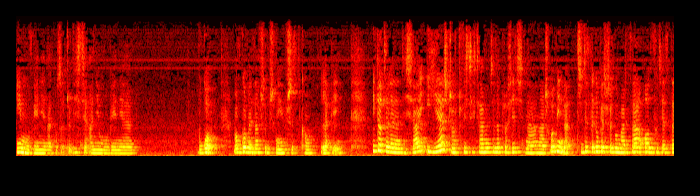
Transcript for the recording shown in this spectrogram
i mówienie na głos oczywiście, a nie mówienie w głowie, bo w głowie zawsze brzmi wszystko lepiej. I to tyle na dzisiaj. I jeszcze oczywiście chciałabym Cię zaprosić na nasz webinar 31 marca o 20.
